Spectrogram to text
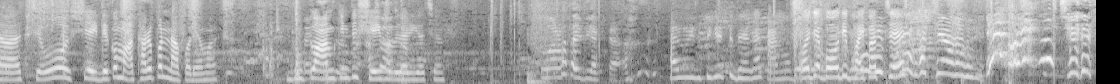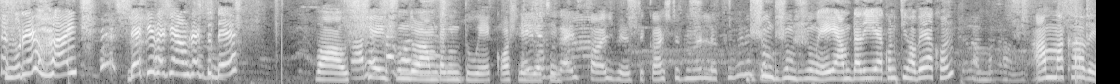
দেখা যাচ্ছে ও সেই দেখো মাথার উপর না পড়ে আমার। দুটো আম কিন্তু সেইভাবে দাঁড়িয়ে আছে। তোমার মাথায় দিয়ে একটা। ওই যে বৌদি ভয় পাচ্ছে। ওরে ভাই দেখি দেখি আমরা একটু দে। ওয়াও সেই সুন্দর আমটা কিন্তু এ কষ লেগে গেছে। কষ বেরোচ্ছে। কষ্ট তোমার লক্ষ্য করে? এই আমটা দিয়ে এখন কি হবে এখন? আম মাখা হবে।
